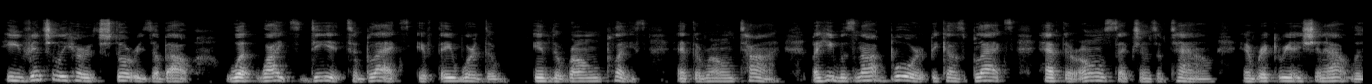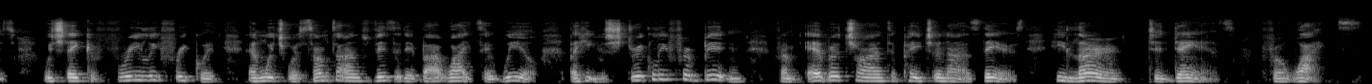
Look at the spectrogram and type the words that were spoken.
He eventually heard stories about what whites did to blacks if they were the in the wrong place at the wrong time. But he was not bored because blacks have their own sections of town and recreation outlets which they could freely frequent and which were sometimes visited by whites at will. But he was strictly forbidden from ever trying to patronize theirs. He learned to dance for whites.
